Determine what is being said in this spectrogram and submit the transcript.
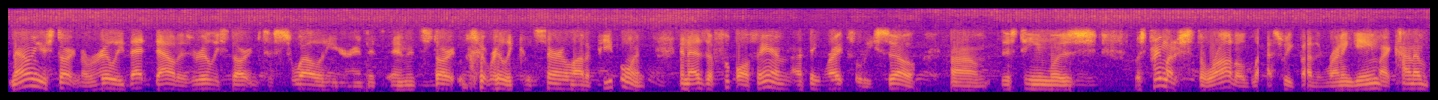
Now you're starting to really that doubt is really starting to swell here, and it's and it's starting to really concern a lot of people. And and as a football fan, I think rightfully so. Um, this team was was pretty much throttled last week by the running game. I kind of,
